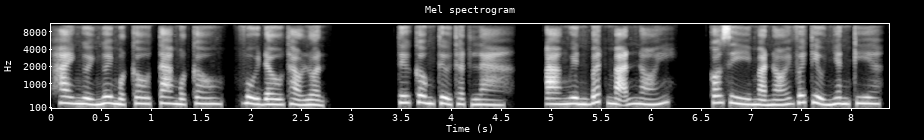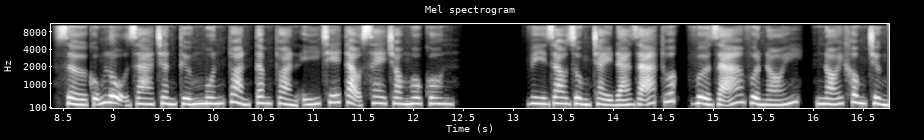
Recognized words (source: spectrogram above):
hai người ngươi một câu ta một câu, vùi đầu thảo luận. Tứ công tử thật là, A Nguyên bất mãn nói, có gì mà nói với tiểu nhân kia, giờ cũng lộ ra chân tướng muốn toàn tâm toàn ý chế tạo xe cho ngô côn. Vì giao dùng chảy đá giã thuốc, vừa giã vừa nói, nói không chừng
